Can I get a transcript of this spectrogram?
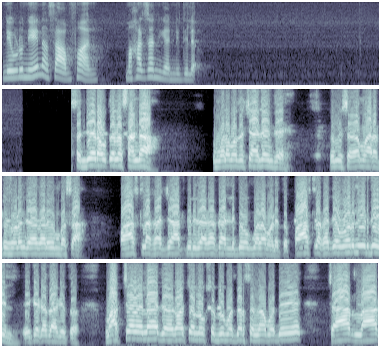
निवडून येईन असं आव्हान महाजन यांनी दिलं. संजय राऊतांना सांगा तुम्हाला माझं चॅलेंज आहे. तुम्ही सगळं मराठी सोडून जळगाव येऊन बसा. पाच लाखाच्या आत तरी जागा काढली तर मग मला म्हणायचं. पाच लाखाच्या वर लीड देईल एकेका जागेचं. मागच्या वेळेला जळगावच्या लोकसभा मतदारसंघामध्ये चार लाख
